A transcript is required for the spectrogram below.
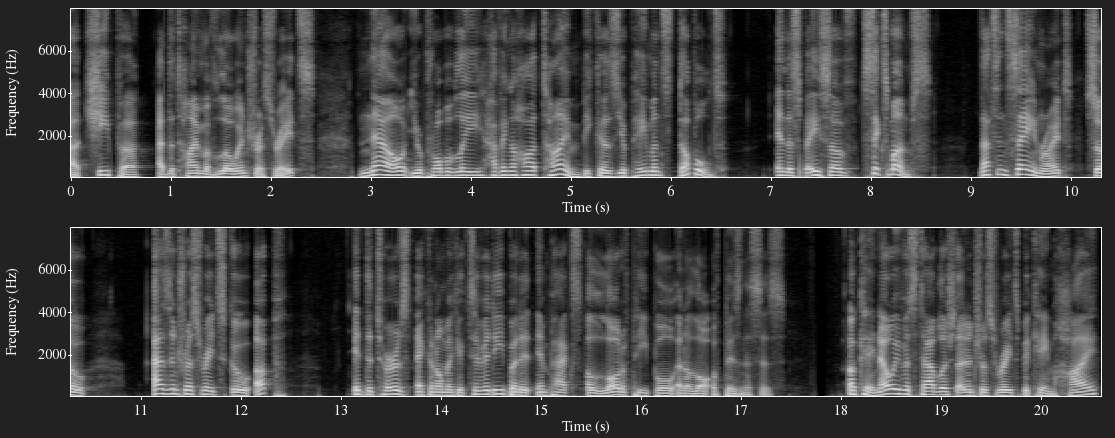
uh, cheaper at the time of low interest rates, now you're probably having a hard time because your payments doubled in the space of six months. That's insane, right? So, as interest rates go up, it deters economic activity, but it impacts a lot of people and a lot of businesses. Okay, now we've established that interest rates became high.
